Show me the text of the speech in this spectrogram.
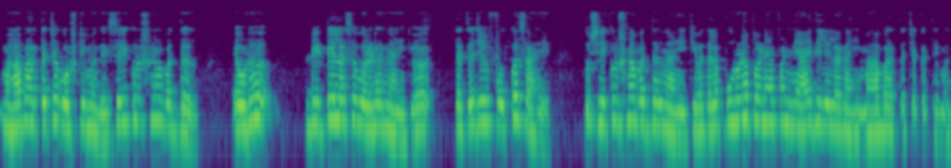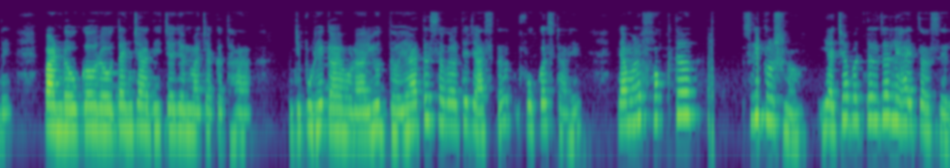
महाभारताच्या गोष्टीमध्ये श्रीकृष्णाबद्दल एवढं डिटेल असं वर्णन नाही किंवा त्याचं जे फोकस आहे तो श्रीकृष्णाबद्दल नाही किंवा त्याला पूर्णपणे आपण न्याय दिलेला नाही महाभारताच्या कथेमध्ये. पांडव कौरव त्यांच्या आधीच्या जन्माच्या कथा म्हणजे पुढे काय होणार युद्ध ह्यातच सगळं ते जास्त फोकस्ड आहे. त्यामुळे फक्त श्रीकृष्ण याच्याबद्दल जर लिहायचं असेल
